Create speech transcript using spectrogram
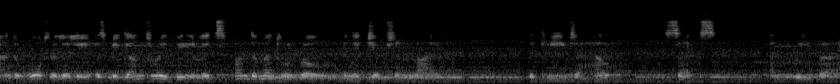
And a water lily has begun to reveal its fundamental role in Egyptian life the key to health, sex, and rebirth.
